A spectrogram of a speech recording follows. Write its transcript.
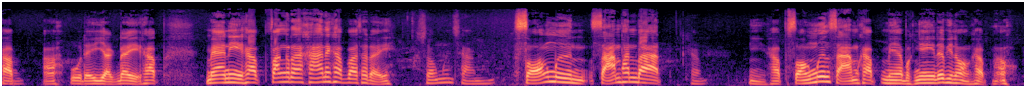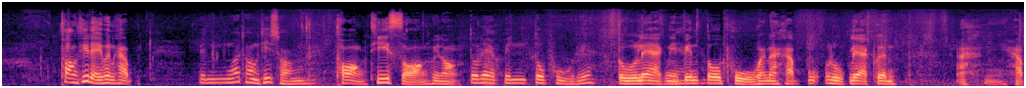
ครับ อะผู้ใดอยากได้ครับ แม่นี่ครับ ฟังราคานะครับว่าเท่าไหร่สองหมื่นสามสองหมื่นสามพันบาทครับนี่ครับสองหมื่นสามครับแม่บักใหญ่เด้อพี่น้องครับเอาท้องที่ไหนเพิ่นครับ เป็นงัวทองที่สองท้องที่สองพี่น้อง ตัวแรกเป็นตัวผูเด้อตัวแรกนี่แม่เป็นตัวผูเพิ่นนะครับลูกแรกเพิ่นอะนี่ครับ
